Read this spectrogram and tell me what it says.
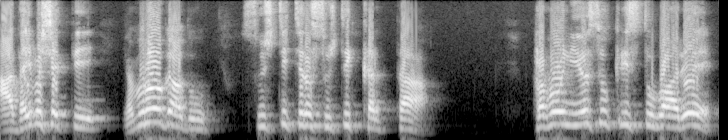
ఆ దైవశక్తి ఎవరో కాదు సృష్టించిన సృష్టికర్త. ప్రభువుని యేసుక్రీస్తు వారే.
